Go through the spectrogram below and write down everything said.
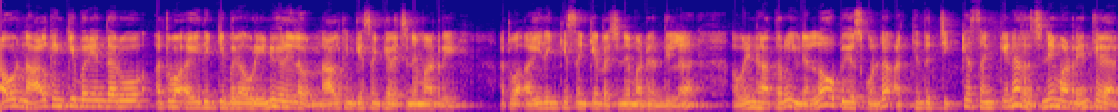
ಅವ್ರು ನಾಲ್ಕು ಅಂಕಿ ಬರಿ ಎಂದರು ಅಥವಾ ಐದು ಅಂಕಿ ಬರಿ, ಅವ್ರು ಏನೂ ಹೇಳಿಲ್ಲ ಅವ್ರು. ನಾಲ್ಕು ಅಂಕಿ ಸಂಖ್ಯೆ ರಚನೆ ಮಾಡಿರಿ ಅಥವಾ ಐದು ಅಂಕಿ ಸಂಖ್ಯೆ ರಚನೆ ಮಾಡ್ರಿ ಅಂದಿಲ್ಲ. ಅವ್ರೇನು ಹೇಳ್ತಾರೋ ಇವನ್ನೆಲ್ಲ ಉಪಯೋಗಿಸ್ಕೊಂಡು ಅತ್ಯಂತ ಚಿಕ್ಕ ಸಂಖ್ಯೆನ ರಚನೆ ಮಾಡ್ರಿ ಅಂತ ಹೇಳ್ಯಾರ.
